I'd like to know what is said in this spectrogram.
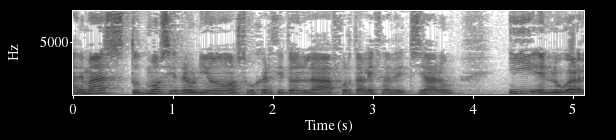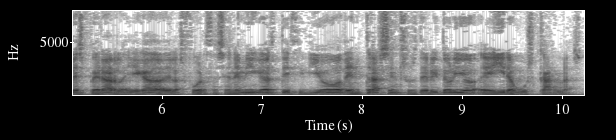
Además, Tutmosis reunió a su ejército en la fortaleza de Yaru y, en lugar de esperar la llegada de las fuerzas enemigas, decidió adentrarse en su territorio e ir a buscarlas.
